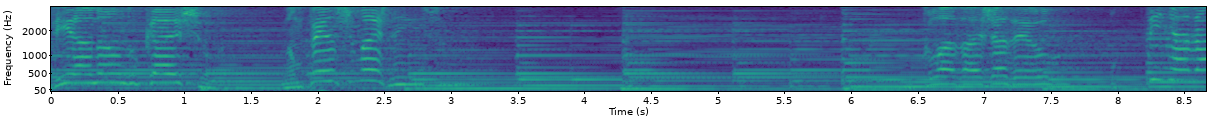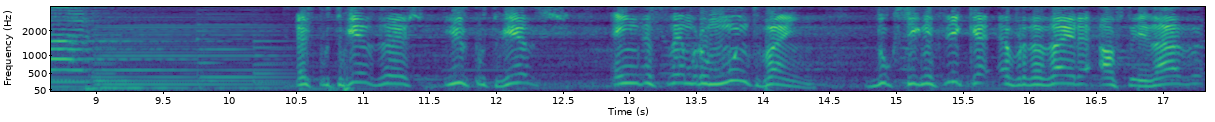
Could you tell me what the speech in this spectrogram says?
Tira a mão do queixo, não penses mais nisso. Vai já deu o que tinha a dar. As portuguesas e os portugueses ainda se lembram muito bem do que significa a verdadeira austeridade.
